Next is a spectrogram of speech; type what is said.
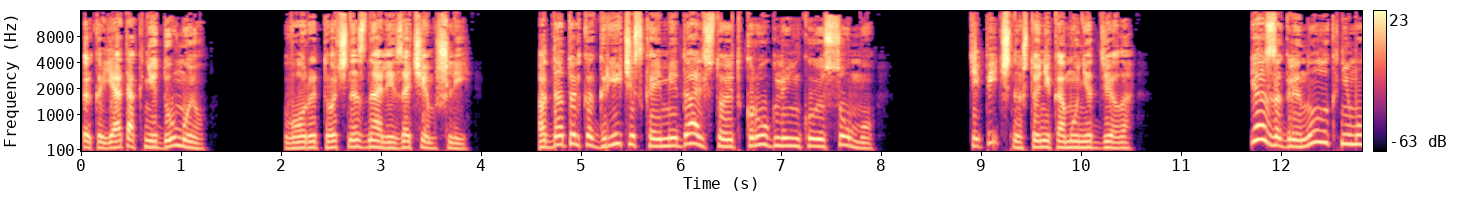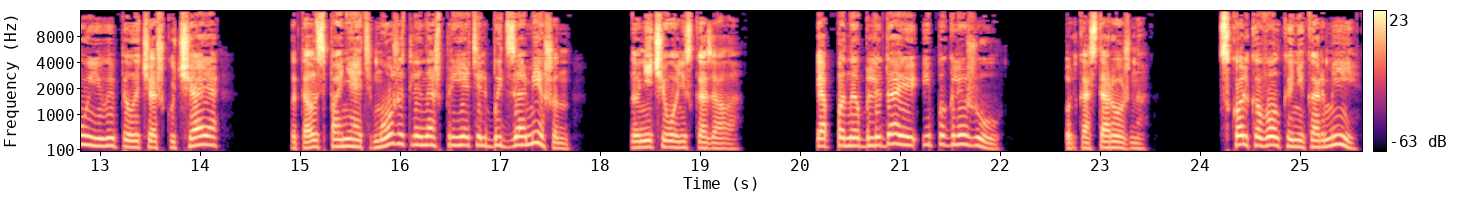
Только я так не думаю. Воры точно знали, зачем шли. Одна только греческая медаль стоит кругленькую сумму. Типично, что никому нет дела. Я заглянула к нему и выпила чашку чая, Пыталась понять, может ли наш приятель быть замешан, но ничего не сказала. Я понаблюдаю и погляжу. Только осторожно. Сколько волка не корми.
